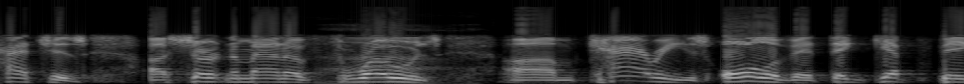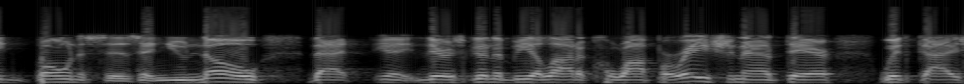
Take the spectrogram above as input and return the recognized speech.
catches, a certain amount of throws. Ah um, carries, all of it, they get big bonuses. And you know that you know, there's going to be a lot of cooperation out there with guys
